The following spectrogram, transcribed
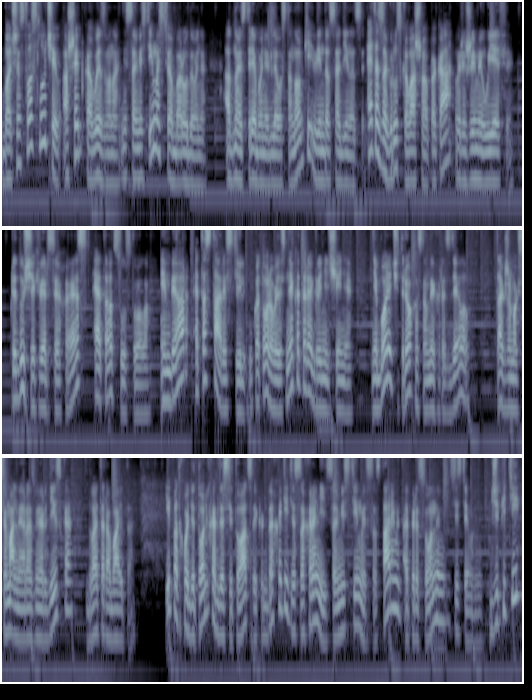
В большинстве случаев ошибка вызвана несовместимостью оборудования, одно из требований для установки Windows 11. Это загрузка вашего ПК в режиме UEFI. В предыдущих версиях OS это отсутствовало. MBR это старый стиль, у которого есть некоторые ограничения, не более четырех основных разделов, также максимальный размер диска 2 терабайта и подходит только для ситуации, когда хотите сохранить совместимость со старыми операционными системами. GPT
